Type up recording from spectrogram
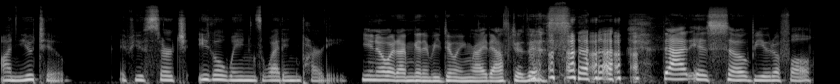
on YouTube if you search Eagle Wings Wedding Party. You know what I'm going to be doing right after this. that is so beautiful.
